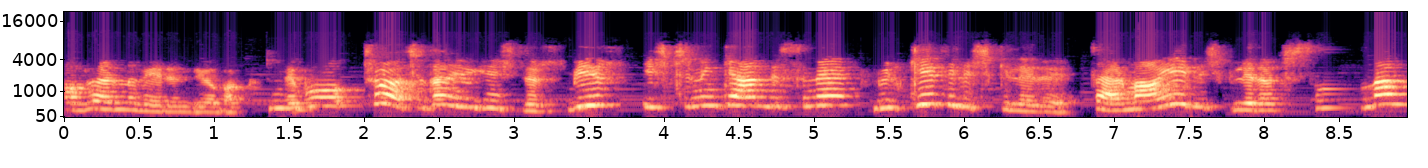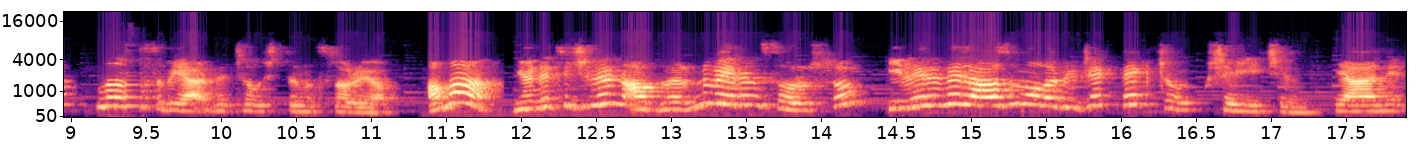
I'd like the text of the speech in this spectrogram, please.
adlarını verin diyor bak. Şimdi bu şu açıdan ilginçtir. Bir, işçinin kendisine mülkiyet ilişkileri, sermaye ilişkileri açısından nasıl bir yerde çalıştığını soruyor. Ama yöneticilerin adlarını verin sorusu ileride lazım olabilecek pek çok şey için. Yani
